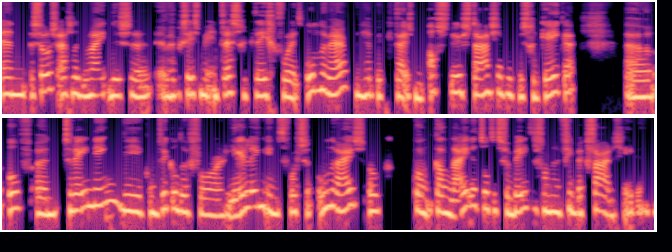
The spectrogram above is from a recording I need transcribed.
En zo is eigenlijk bij mij dus, uh, heb ik steeds meer interesse gekregen voor dit onderwerp. En heb ik tijdens mijn afstudeerstage heb ik dus gekeken uh, of een training die ik ontwikkelde voor leerlingen in het voortgezet onderwijs ook kan, kan leiden tot het verbeteren van hun feedbackvaardigheden.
